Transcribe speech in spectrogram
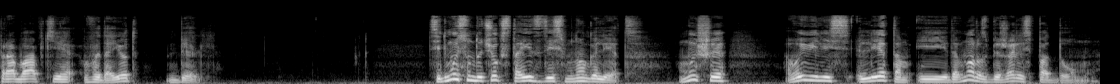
прабабки, выдает Бёль. Седьмой сундучок стоит здесь много лет. Мыши вывелись летом и давно разбежались по дому.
